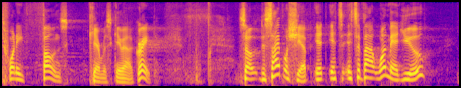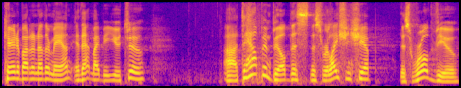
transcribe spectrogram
20 phones cameras came out. Great. So discipleship, it, it's, it's about one man, you, caring about another man, and that might be you too, uh, to help him build this, this relationship, this worldview,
